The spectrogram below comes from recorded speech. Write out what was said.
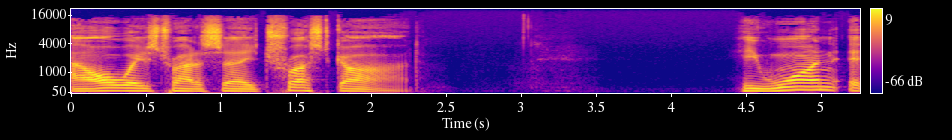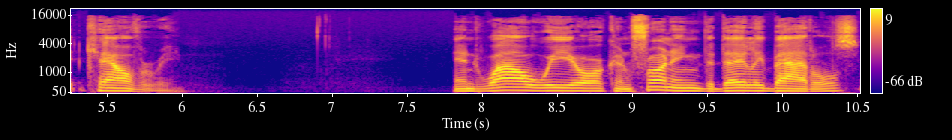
I always try to say, trust God. He won at Calvary. And while we are confronting the daily battles,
